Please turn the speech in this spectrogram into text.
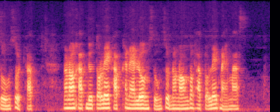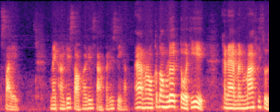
สูงสุดครับ น้องๆครับดูตัวเลขครับคะแนนรวมสูงสุดน้องๆ ต้องเอาตัวเลขไหนมาใส่ในครั้งที่ 2 ครั้งที่ 3 ครั้งที่ 4 ครับอ่าน้องๆก็ต้องเลือกตัวที่คะแนนมันมากที่สุด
